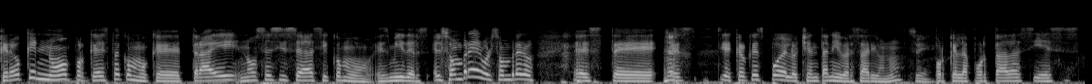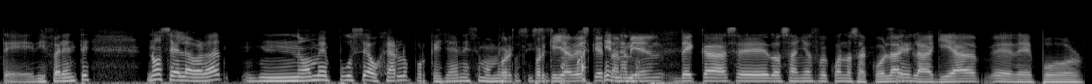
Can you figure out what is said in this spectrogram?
Creo que no, porque esta como que trae, no sé si sea así como Smithers. El sombrero, el sombrero. Este, es, creo que es por el 80 aniversario, ¿no? Sí. Porque la portada sí es este diferente. No sé, la verdad, no me puse a ojearlo porque ya en ese momento Por- sí se porque ya ves que llenando. también Deca hace dos años fue cuando sacó la, Sí. la guía eh, de por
